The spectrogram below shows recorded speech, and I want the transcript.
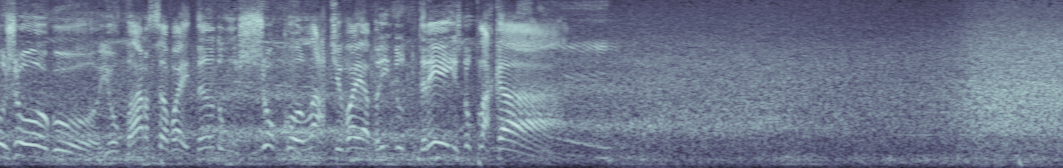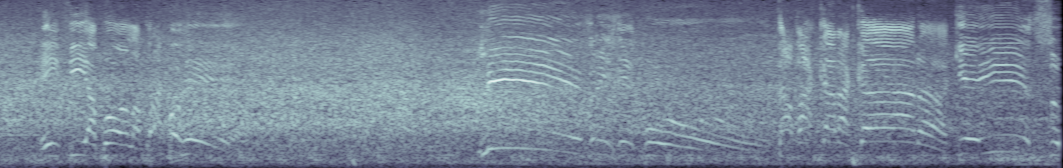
o jogo e o Barça vai dando um chocolate, vai abrindo três no placar. Envia a bola para correr. Livre recuo. Tava cara a cara. Que isso?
